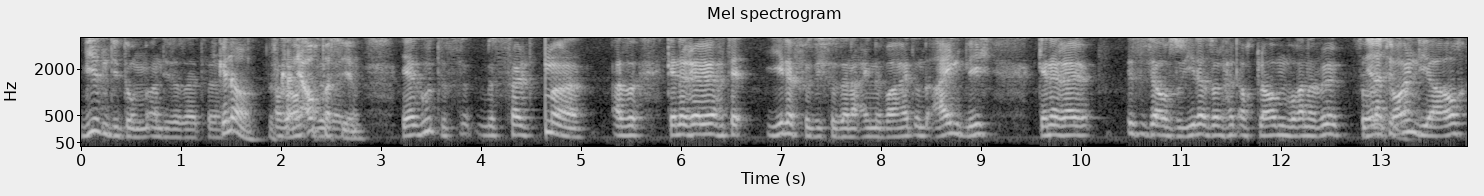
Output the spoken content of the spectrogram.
wir sind die Dummen an dieser Seite. Genau, das also kann ja auch passieren. Seite. Ja gut, das, das ist halt immer... Also generell hat ja jeder für sich so seine eigene Wahrheit und eigentlich generell ist es ja auch so, jeder soll halt auch glauben, woran er will. So ja, sollen die ja auch.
